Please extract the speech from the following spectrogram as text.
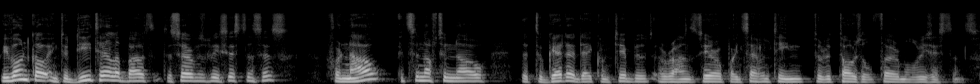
We won't go into detail about the surface resistances, for now, it's enough to know that together they contribute around 0.17 to the total thermal resistance.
